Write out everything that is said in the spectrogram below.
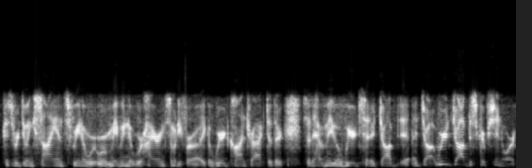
because we're doing science. For, you know, we're, we're, maybe we're hiring somebody for like a weird contract, or they're so they have maybe a weird set of job a job weird job description, or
